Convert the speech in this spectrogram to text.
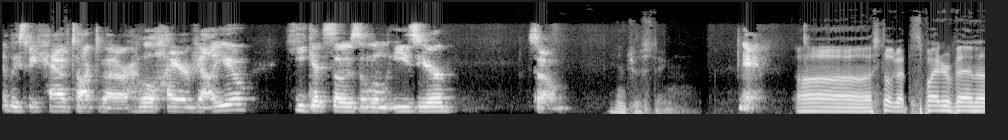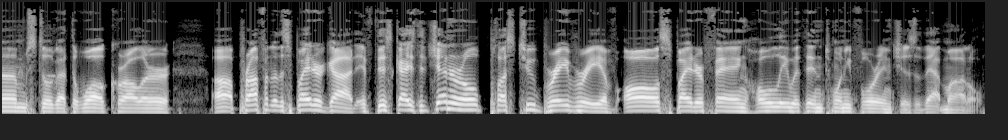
at least we have talked about, are a little higher value. He gets those a little easier. So, Interesting. yeah. Uh, still got the spider venom. Still got the wall crawler. Uh, prophet of the spider god. If this guy's the general, plus two bravery of all spider fang wholly within twenty four inches of that model.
